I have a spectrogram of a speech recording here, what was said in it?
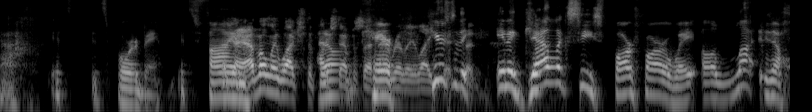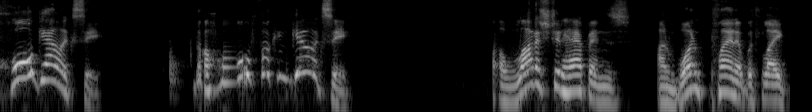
ah, it's it's bored me. It's fine. Okay, I've only watched the I first don't episode. care. I really liked Here's it. the thing: in a galaxy far, far away, a lot in a whole galaxy, the whole fucking galaxy, a lot of shit happens on one planet with like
